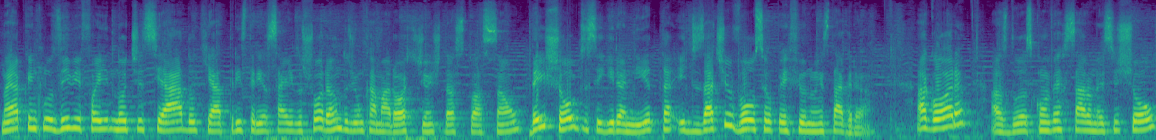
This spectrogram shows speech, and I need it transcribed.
Na época, inclusive, foi noticiado que a atriz teria saído chorando de um camarote diante da situação, deixou de seguir Anitta e desativou seu perfil no Instagram. Agora, as duas conversaram nesse show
